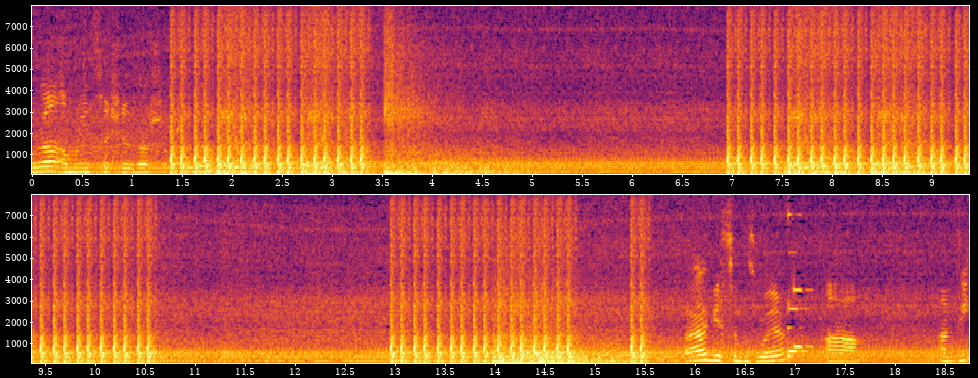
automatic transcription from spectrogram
Dobra, amunicja się zawsze Tak, jestem zły, a... A, wi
